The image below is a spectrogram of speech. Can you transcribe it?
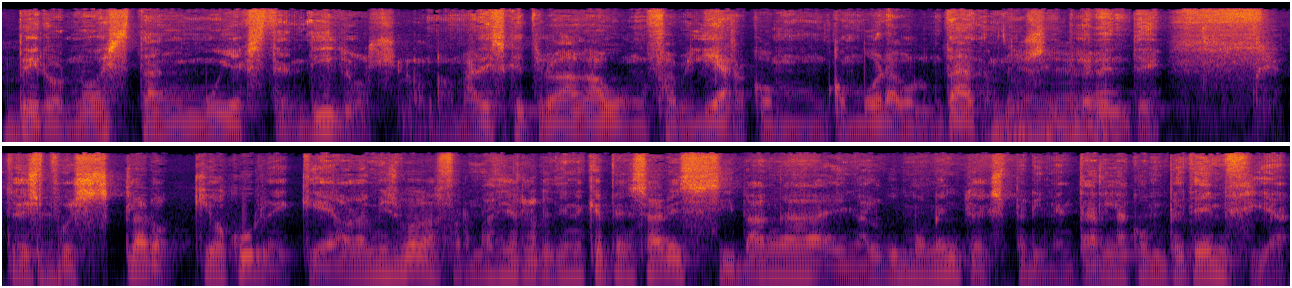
mm. pero no están muy extendidos. Lo normal es que te lo haga un familiar con, buena voluntad, ¿no? simplemente. Entonces, pues claro, ¿qué ocurre? Que ahora mismo las farmacias lo que tienen que pensar es si van a en algún momento experimentar la competencia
